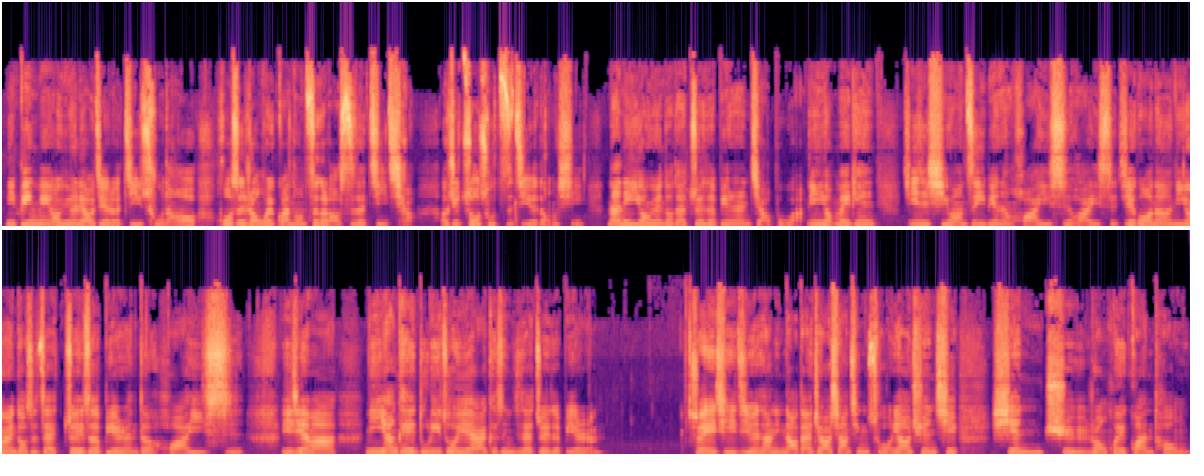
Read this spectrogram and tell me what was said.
你并没有因为了解了基础，然后或是。是融会贯通这个老师的技巧，而去做出自己的东西。那你永远都在追着别人脚步啊！你有每天一直希望自己变成花艺师，花艺师，结果呢，你永远都是在追着别人的花艺师，理解吗？你一样可以独立作业啊，可是你是在追着别人。所以其实基本上你脑袋就要想清楚，要先去先去融会贯通，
